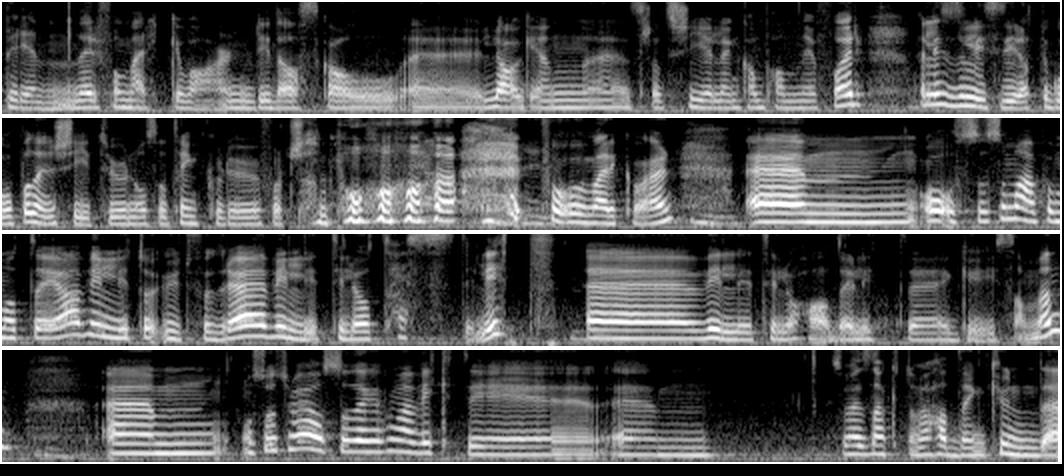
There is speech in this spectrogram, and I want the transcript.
brenner for merkevaren de da skal eh, lage en eh, strategi eller en kampanje for. Det er liksom som Lise sier, at du går på den skituren, og så tenker du fortsatt på, på merkevaren. Um, og også som er på en måte ja, villig til å utfordre, villig til å teste litt. Eh, villig til å ha det litt eh, gøy sammen. Um, og så tror jeg også det kan være viktig um, som jeg snakket om, jeg hadde en kunde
